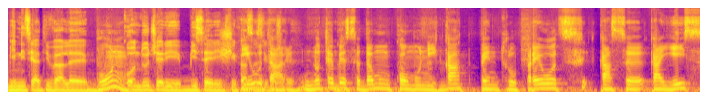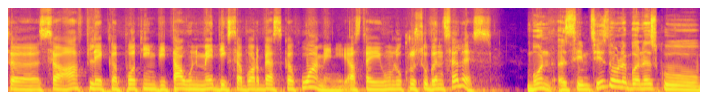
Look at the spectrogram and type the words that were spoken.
inițiative ale Bun. conducerii bisericii. ca să Știu, zic dar așa. nu trebuie să dăm un comunicat pentru preoți ca, să, ca ei să, să afle că pot invita un medic să vorbească cu oamenii. Asta e un lucru subînțeles. Bun, simțiți, domnule Bănescu,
